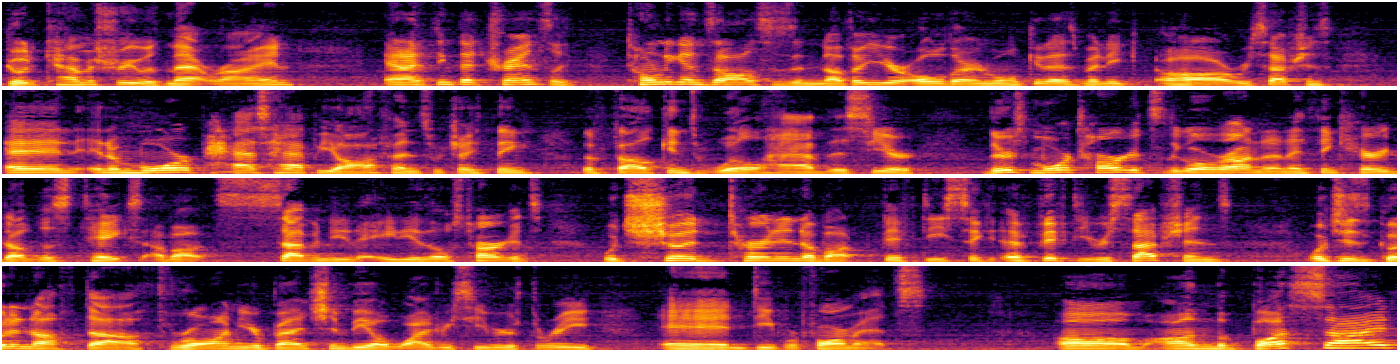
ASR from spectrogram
good chemistry with Matt Ryan, and I think that translates. Tony Gonzalez is another year older and won't get as many uh, receptions. And in a more pass happy offense, which I think the Falcons will have this year, there's more targets to go around. And I think Harry Douglas takes about 70 to 80 of those targets, which should turn into about 50, 60, uh, 50 receptions, which is good enough to throw on your bench and be a wide receiver three in deeper formats. Um, on the bus side,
